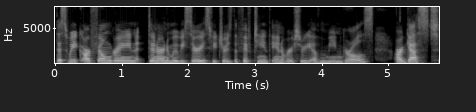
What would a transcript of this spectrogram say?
This week, our Film Grain Dinner and a Movie series features the 15th anniversary of Mean Girls. Our guest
